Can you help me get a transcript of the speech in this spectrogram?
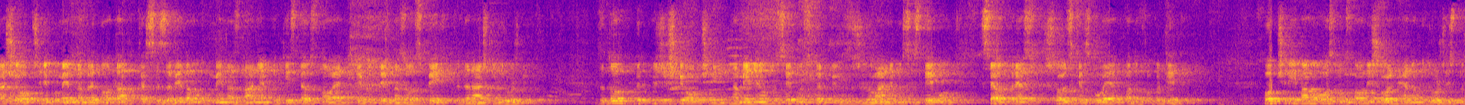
naši občini pomembna vrednota, kar se zavedamo pomena znanja kot tiste osnove, ki je potrebna za uspeh v današnji družbi. Zato v Bežiški občini namenjamo posebno skrbi v izobraževalnemu sistemu, vse od šolske vzgoje pa do fakultete. V občini imamo osmo osnovni šol, eno podružnostno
